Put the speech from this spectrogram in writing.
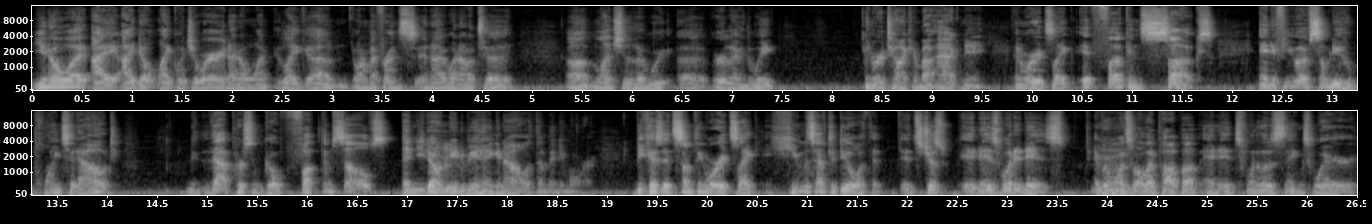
you know what, I I don't like what you're wearing. I don't want like um, one of my friends and I went out to um, lunch the uh, earlier in the week, and we are talking about acne, and where it's like it fucking sucks. And if you have somebody who points it out, that person go fuck themselves, and you don't need to mm-hmm. be hanging out with them anymore. Because it's something where it's like humans have to deal with it. It's just it is what it is. Every once in a mm-hmm. while they pop up, and it's one of those things where,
